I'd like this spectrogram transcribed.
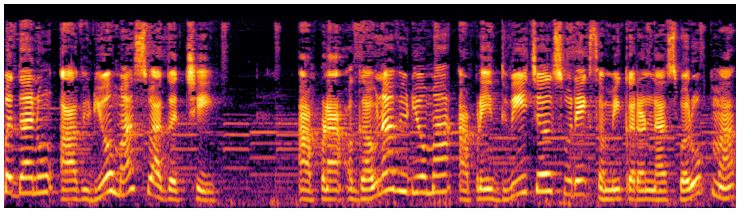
બધાનું આ વિડીયોમાં સ્વાગત છે. આપણા અગાઉના વિડીયોમાં આપણે દ્વિચલ સુરેખ સમીકરણના સ્વરૂપમાં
